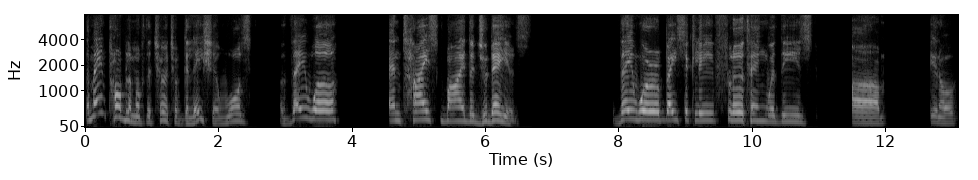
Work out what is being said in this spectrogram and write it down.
The main problem of the church of Galatia was they were enticed by the Judeans. They were basically flirting with these, um, you know,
